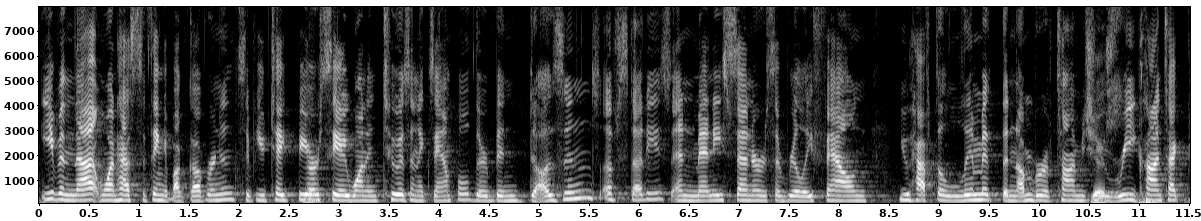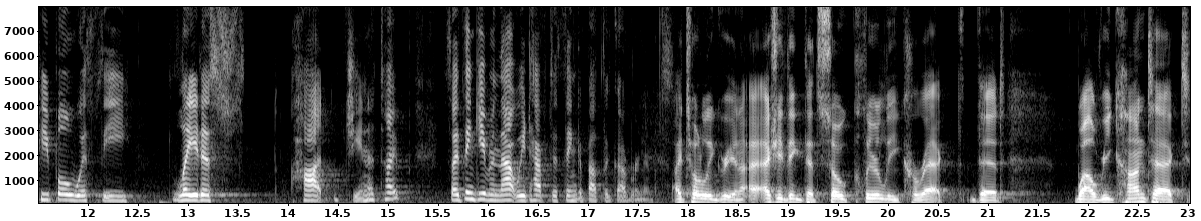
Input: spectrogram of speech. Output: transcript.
even that one has to think about governance. If you take BRCA 1 and 2 as an example, there have been dozens of studies, and many centers have really found you have to limit the number of times you recontact people with the latest hot genotype. So I think even that, we'd have to think about the governance. I totally agree, and I actually think that's so clearly correct that while recontact,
